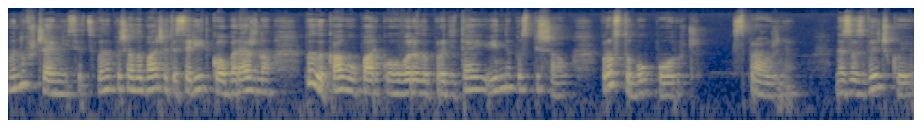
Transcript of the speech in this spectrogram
Минув ще місяць. Вони почали бачитися рідко, обережно, пили каву у парку, говорили про дітей. Він не поспішав, просто був поруч. Справжньо, не за звичкою,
